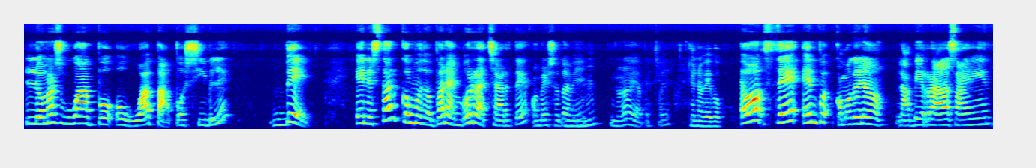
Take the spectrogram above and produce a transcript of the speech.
lo más guapo o guapa posible. B, en estar cómodo para emborracharte. Hombre, eso también. No lo había pensado. yo. Yo no bebo O C, en... ¿Cómo que no? Las birras ahí.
